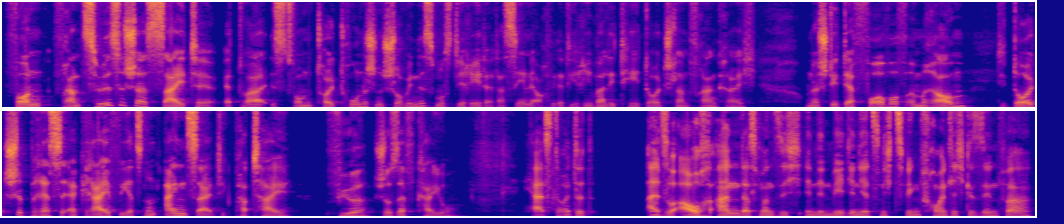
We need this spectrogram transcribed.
Von französischer Seite etwa ist vom teutonischen Chauvinismus die Rede. Da sehen wir auch wieder die Rivalität Deutschland-Frankreich. Und da steht der Vorwurf im Raum, die deutsche Presse ergreife jetzt nun einseitig Partei für Joseph Caillot. Ja, es deutet also auch an, dass man sich in den Medien jetzt nicht zwingend freundlich gesinnt war.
